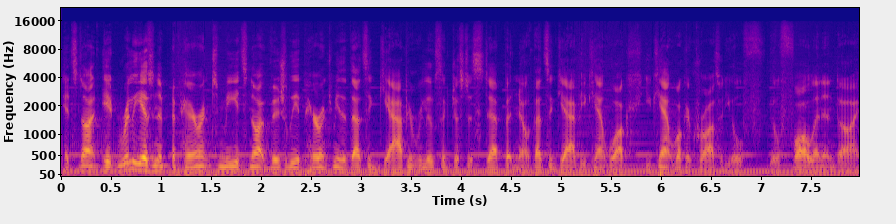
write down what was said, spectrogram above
It's not, it really isn't apparent to me, it's not visually apparent to me that that's a gap. It really looks like just a step, but no, that's a gap. You can't walk, you can't walk across it. You'll, you'll fall in and die.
